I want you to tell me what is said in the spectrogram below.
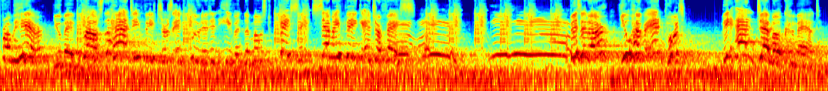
From here, you may browse the handy features included in even the most basic semi-think interface. Visitor, you have input the end demo command.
